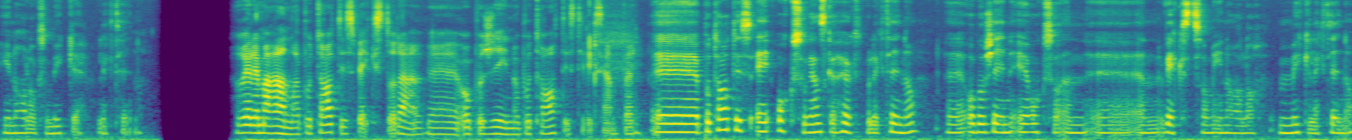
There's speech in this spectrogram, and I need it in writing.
innehåller också mycket lektiner. Hur är det med andra potatisväxter där? Eh, aubergine och potatis till exempel? Eh, potatis är också ganska högt på lektiner. Eh, aubergine är också en, eh, en växt som innehåller mycket lektiner.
